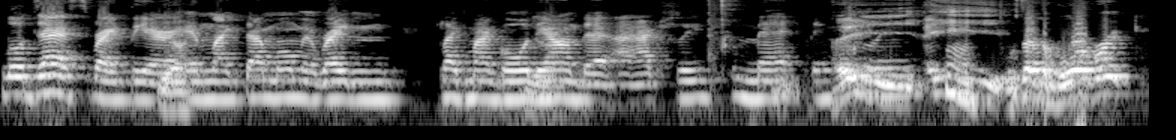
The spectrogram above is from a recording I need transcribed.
little desk right there, Yeah. and like that moment writing like my goal Yeah. down that I actually met. Thankfully. Hey, hey, was that the board break?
